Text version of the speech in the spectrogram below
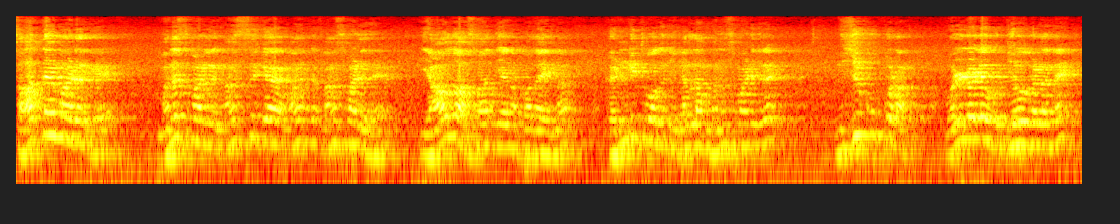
ಸಾಧನೆ ಮಾಡೋರಿಗೆ, ಮನಸ್ಸು ಮಾಡಿದ್ರೆ, ಮನಸ್ಸಿಗೆ ಮನ- ಮನಸ್ಸು ಮಾಡಿದ್ರೆ ಯಾವುದು ಅಸಾಧ್ಯ ಅನ್ನೋ ಪದ ಇಲ್ಲ. ಖಂಡಿತವಾಗಿ ನೀವೆಲ್ಲ ಮನಸ್ಸು ಮಾಡಿದ್ರೆ ನಿಜಕ್ಕೂ ಕೂಡ ಒಳ್ಳೊಳ್ಳೆ ಉದ್ಯೋಗಗಳನ್ನೇ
